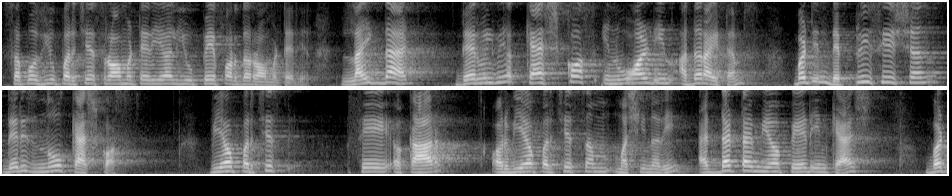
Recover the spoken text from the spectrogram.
suppose you purchase raw material you pay for the raw material. Like that there will be a cash cost involved in other items but in depreciation there is no cash cost. We have purchased say a car or we have purchased some machinery at that time we have paid in cash but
